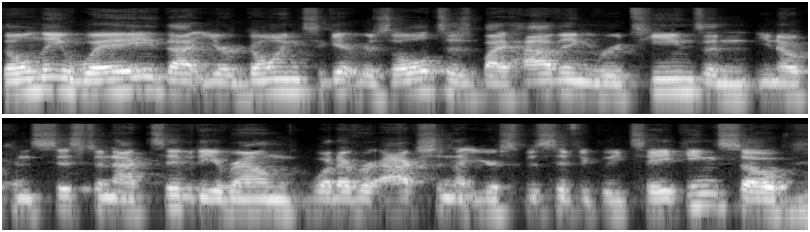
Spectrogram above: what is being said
The only way that you're going to get results is by having routines and, you know, consistent activity around whatever action that you're specifically taking. So mm-hmm.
